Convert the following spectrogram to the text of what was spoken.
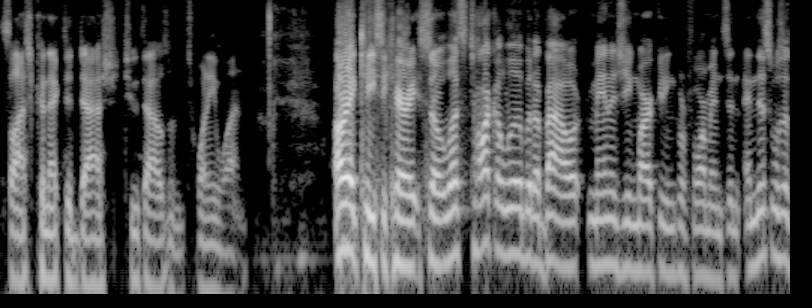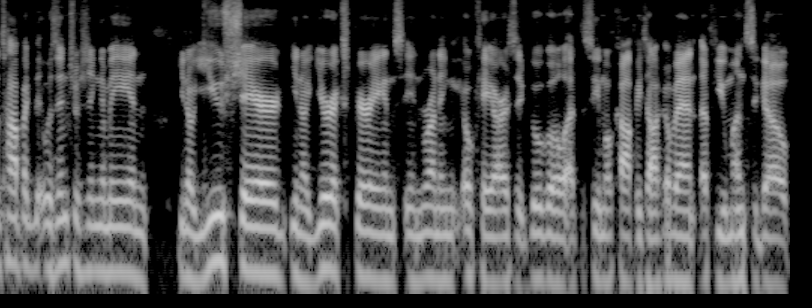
slash connected dash 2021. All right, Casey Carey. So let's talk a little bit about managing marketing performance. And, and this was a topic that was interesting to me. And, you know, you shared, you know, your experience in running OKRs at Google at the CMO Coffee Talk event a few months ago.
